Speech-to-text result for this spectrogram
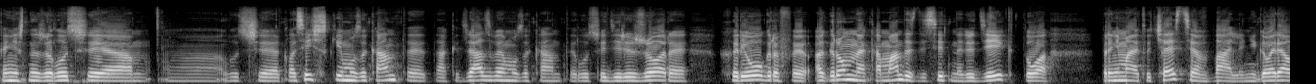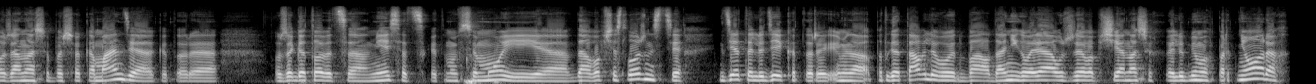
конечно же, лучшие, э, лучшие классические музыканты, так и джазовые музыканты, лучшие дирижеры, хореографы. Огромная команда действительно людей, кто принимает участие в бале, не говоря уже о нашей большой команде, которая уже готовится месяц к этому всему. И да, в общей сложности где-то людей, которые именно подготавливают бал, да, не говоря уже вообще о наших любимых партнерах,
